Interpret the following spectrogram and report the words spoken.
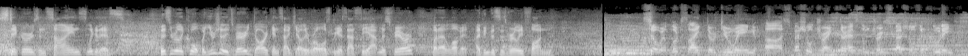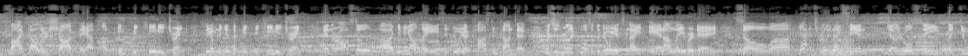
stickers and signs. Look at this. This is really cool, but usually it's very dark inside Jelly Rolls because that's the atmosphere, but I love it. I think this is really fun. So it looks like they're doing uh, special drinks. They have some drink specials, including $5 shots. They have a pink bikini drink. I think I'm gonna get the pink bikini drink. And they're also uh, giving out leis and doing a costume contest. This is really cool. So they're doing it tonight and on Labor Day. So uh, yeah, it's really nice seeing Jelly Rolls thing, like do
